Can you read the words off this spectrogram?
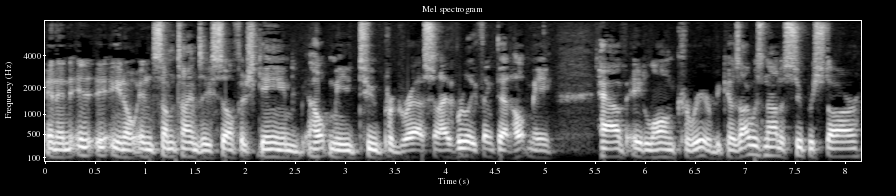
and in, you know in sometimes a selfish game helped me to progress. And i really think that helped me have a long career because i was not a superstar.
